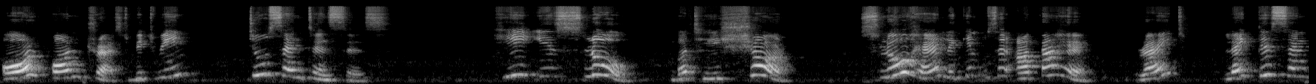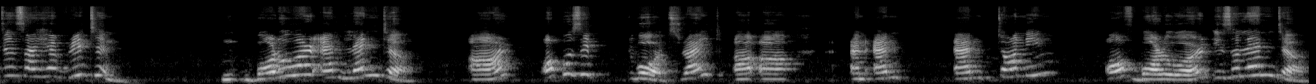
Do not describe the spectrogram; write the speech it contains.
or contrast between two sentences. He is slow, but he sure slow है, लेकिन उसे आता है right like this sentence I have written borrower and lender are opposite words right an an antonym of borrower is a lender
